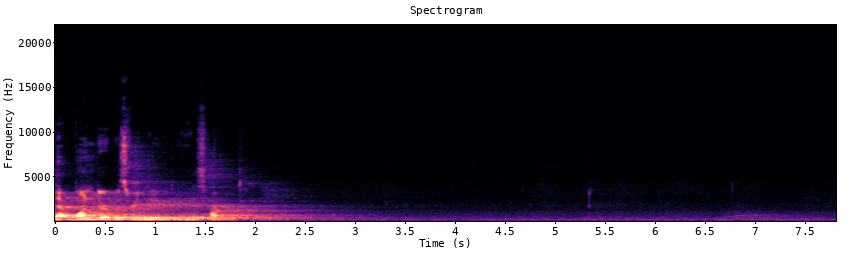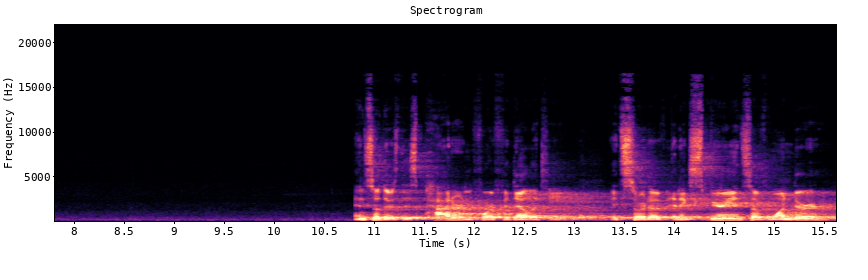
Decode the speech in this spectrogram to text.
that wonder was renewed in his heart. And so there's this pattern for fidelity. It's sort of an experience of wonder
